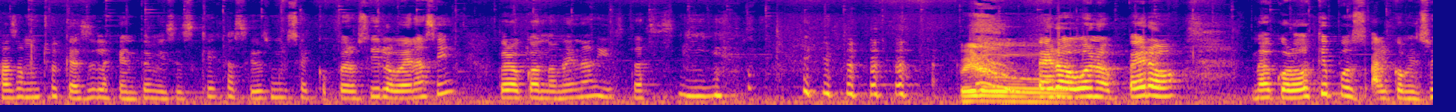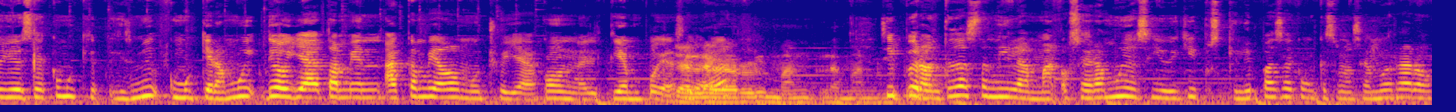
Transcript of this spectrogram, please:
pasa mucho que a veces la gente me dice, es que Jaciel es muy seco. Pero sí, lo ven así, pero cuando no hay nadie está así. Pero. Pero bueno, pero me acuerdo que pues al comienzo yo decía como que, es como que era muy... Digo, ya también ha cambiado mucho ya con el tiempo y así, Ya le ¿verdad? agarró el man- la mano. Sí, pero antes hasta ni la mano, o sea, era muy así, yo dije, pues, ¿qué le pasa? Como que se me hacía muy raro.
